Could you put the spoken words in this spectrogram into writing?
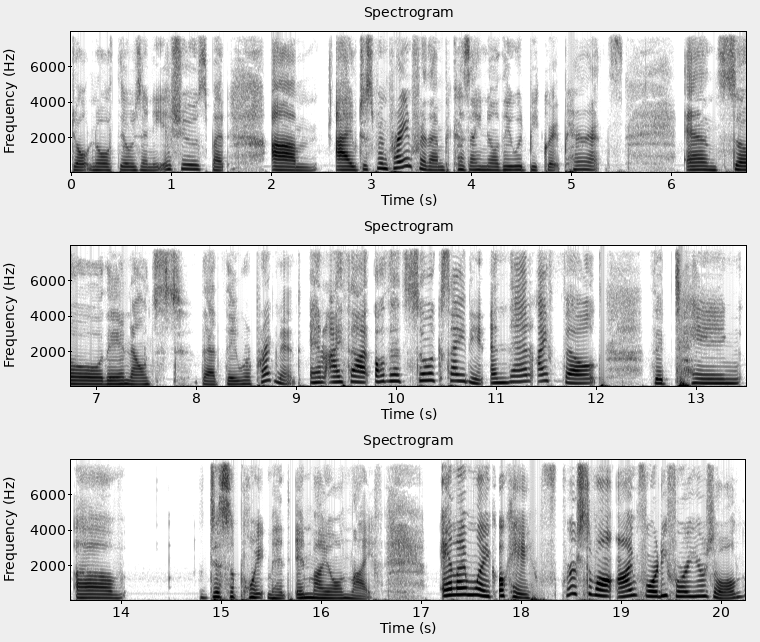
don't know if there was any issues, but um, I've just been praying for them because I know they would be great parents. And so they announced that they were pregnant. And I thought, oh, that's so exciting. And then I felt the tang of disappointment in my own life. And I'm like, okay, first of all, I'm 44 years old.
